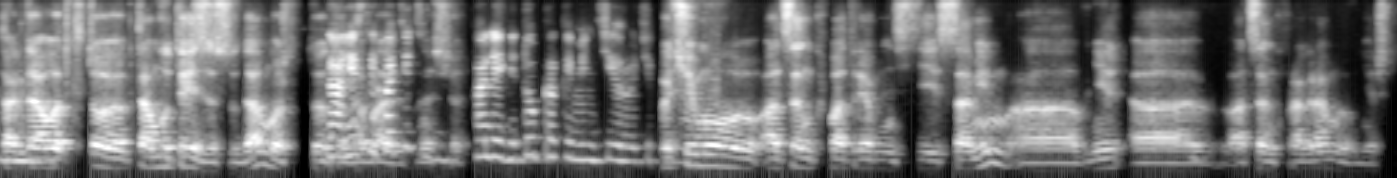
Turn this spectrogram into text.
Тогда вот кто к тому тезису, да, может кто-то Да, если хотите, насчет... коллеги, то прокомментируйте. Почему оценку потребностей самим, а, вне, а оценку программы внешне?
